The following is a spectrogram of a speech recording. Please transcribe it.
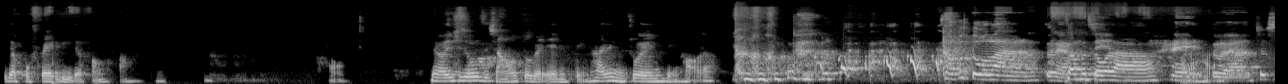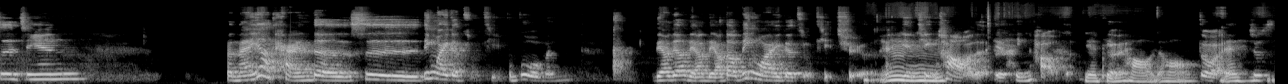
比较不费力的方法。嗯，好，没有，其实我一直想要做个 ending，还是你做 ending 好了。差不多啦，对啊，差不多啦。嘿，对啊，就是今天。本来要谈的是另外一个主题，不过我们聊聊聊聊到另外一个主题去了，嗯、也挺好的，也挺好的，也挺好的哦。对，欸、就是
